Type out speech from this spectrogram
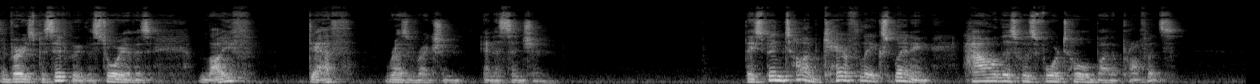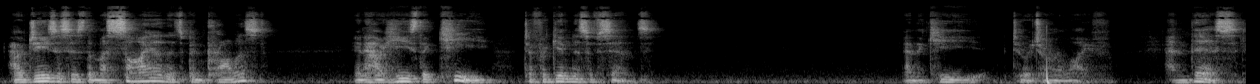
And very specifically, the story of his life, death, resurrection, and ascension. They spend time carefully explaining how this was foretold by the prophets, how Jesus is the Messiah that's been promised, and how he's the key to forgiveness of sins and the key to eternal life. And this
